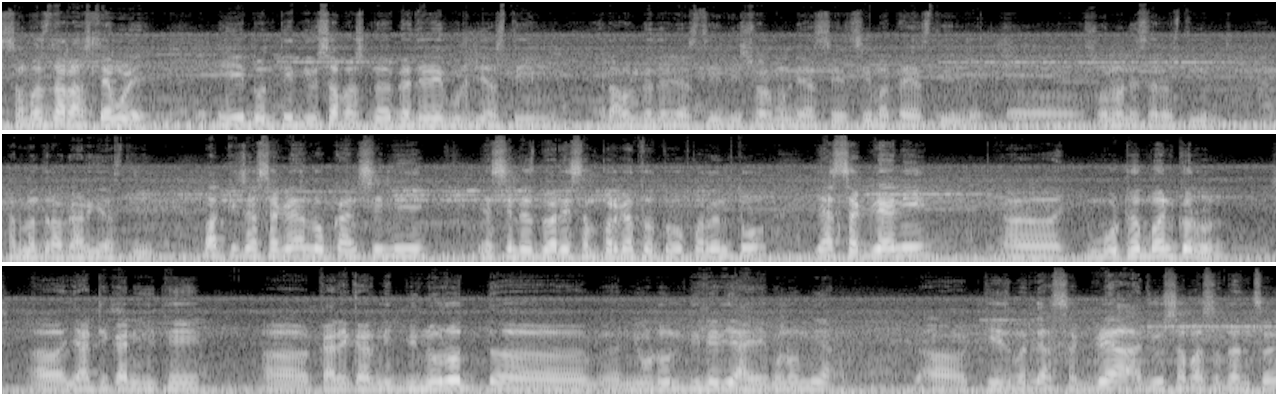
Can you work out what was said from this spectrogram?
समजदार असल्यामुळे मी दोन तीन दिवसापासून गदळे गुरुजी असतील राहुल गदळे असतील ईश्वर मुंडे असतील सीमाताई असतील सोनवणे सर असतील हनुमंतराव घाडगे असतील बाकीच्या सगळ्या लोकांशी मी एस एम एसद्वारे संपर्कात होतो. परंतु या सगळ्यांनी मोठं मन करून या ठिकाणी इथे कार्यकारिणी बिनविरोध निवडून दिलेली आहे. म्हणून मी केजमधल्या सगळ्या आजीव सभासदांचं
